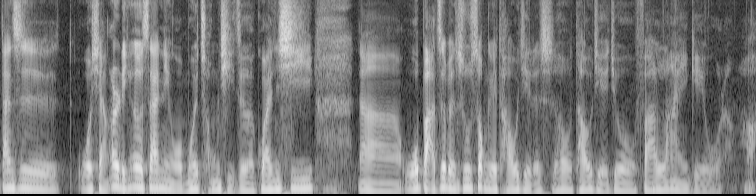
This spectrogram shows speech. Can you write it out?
但是我想二零二三年我们会重启这个关系。那我把这本书送给陶姐的时候，陶姐就发 line 给我了啊。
